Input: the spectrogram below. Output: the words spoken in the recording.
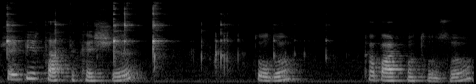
şöyle bir tatlı kaşığı dolu kabartma tozu.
